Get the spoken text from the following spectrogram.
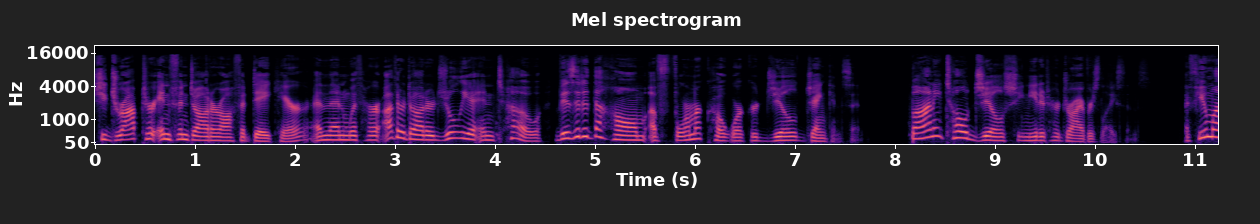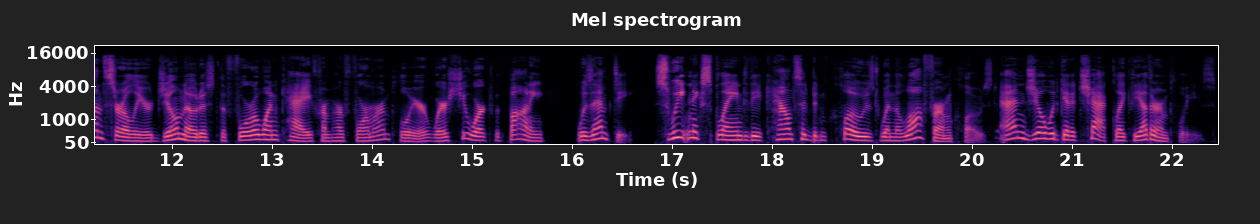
She dropped her infant daughter off at daycare and then, with her other daughter Julia in tow, visited the home of former coworker Jill Jenkinson. Bonnie told Jill she needed her driver's license. A few months earlier, Jill noticed the 401k from her former employer, where she worked with Bonnie, was empty. Sweeten explained the accounts had been closed when the law firm closed, and Jill would get a check like the other employees.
